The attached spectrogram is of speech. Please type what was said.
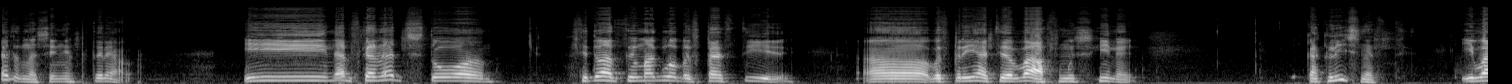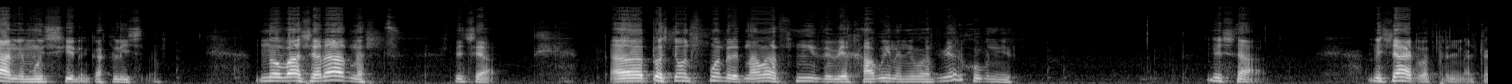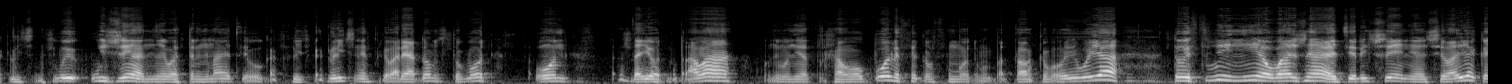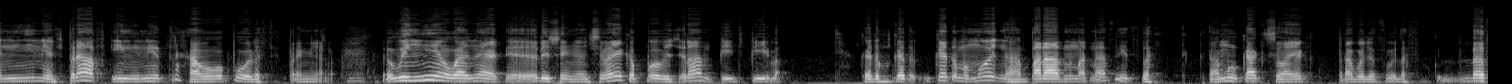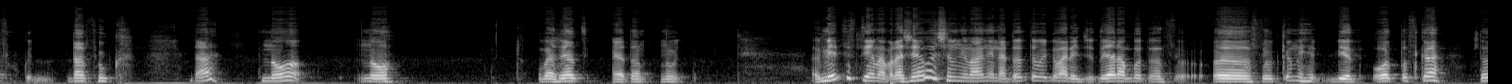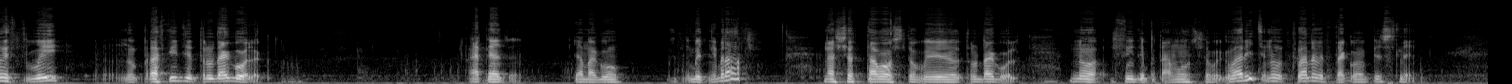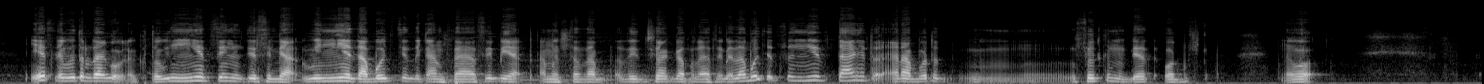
это значение потеряло. И надо сказать, что ситуацию могло бы спасти э, восприятие вас, мужчиной, как личность, и вами, мужчиной, как личность. Но ваша разность сейчас, э, то, что он смотрит на вас снизу вверх, а вы на него сверху вниз, мешает мешает воспринимать как личность. Вы уже не воспринимаете его как личность. Как личность, говоря о том, что вот он сдает на права, у него нет страхового полиса, ко всему этому подталкивал его я. То есть вы не уважаете решение человека не иметь прав и не иметь страхового полиса, к примеру. Вы не уважаете решение человека по вечерам пить пиво. К этому, к к этому можно по-разному относиться, к тому, как человек проводят свой досуг, досуг, досуг, да, но, но, уважать это нужно. Вместе с тем обращаю ваше внимание на то, что вы говорите, что я работаю с, э, сутками без отпуска, то есть вы, ну, простите, трудоголик. Опять же, я могу быть неправ насчет того, что вы трудоголик но судя по тому, что вы говорите, ну, складывается такое впечатление. Если вы трудоголик, то вы не цените себя, вы не заботитесь до конца о себе, потому что человек, который о себе заботится, не станет работать сутками без отпуска. Вот.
